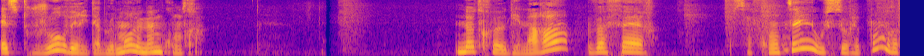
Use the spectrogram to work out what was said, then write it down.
Est-ce toujours véritablement le même contrat? Notre Guémara va faire s'affronter ou se répondre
